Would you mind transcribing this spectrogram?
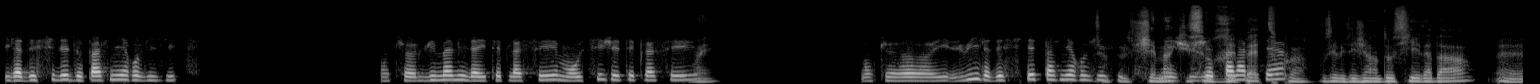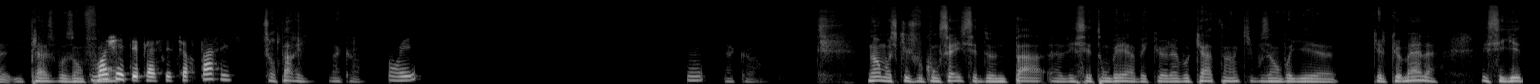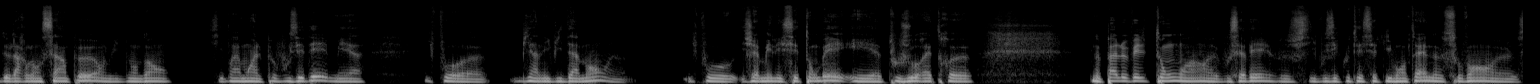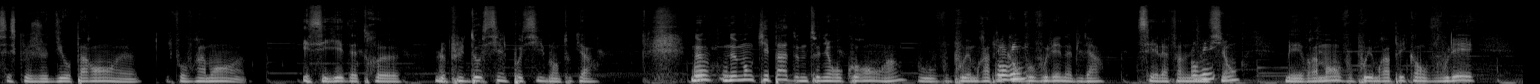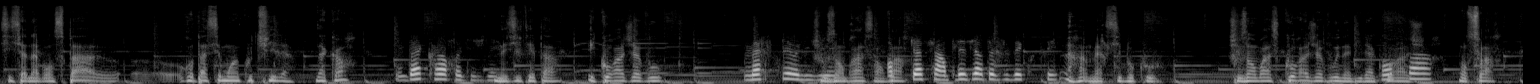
il a décidé de pas venir aux visites. Donc, euh, lui-même, il a été placé. Moi aussi, j'ai été placée. ouais. Donc, euh, lui, il a décidé de pas venir aux C'est un peu le visites. schéma Mais qui se répète, quoi. Vous avez déjà un dossier là-bas, euh, il place vos Moi, enfants j'ai été placée sur Paris. sur Paris, d'accord, Oui. d'accord. Non, moi, ce que je vous conseille, c'est de ne pas laisser tomber avec euh, l'avocate hein, qui vous a envoyé quelques mails. Essayez de la relancer un peu en lui demandant si vraiment elle peut vous aider, mais euh, il faut euh, bien évidemment, euh, il faut jamais laisser tomber et toujours être, ne pas lever le ton. hein. Vous savez, si vous écoutez cette libre antenne, souvent, euh, c'est ce que je dis aux parents. euh, il faut vraiment essayer d'être euh, le plus docile possible, en tout cas. Ne, ne manquez pas de me tenir au courant. hein. Vous, vous pouvez me rappeler Oui. quand vous voulez, Nabila. C'est la fin de Oui. l'émission. Mais vraiment, vous pouvez me rappeler quand vous voulez. Si ça n'avance pas, repassez-moi un coup de fil. D'accord? D'accord, Olivier. N'hésitez pas. Et courage à vous. Merci, Olivier. Je vous embrasse. Au En revoir. tout cas, c'est un plaisir de vous écouter. Ah, Merci beaucoup. Je vous embrasse. Courage à vous, Nabila. Courage. Bonsoir. Bonsoir.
